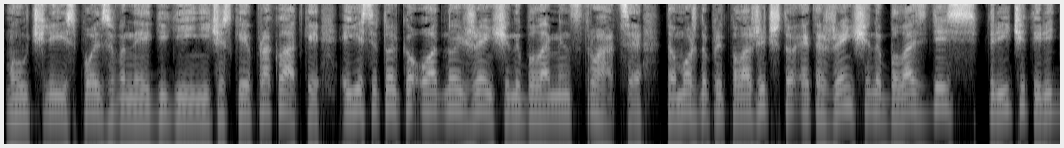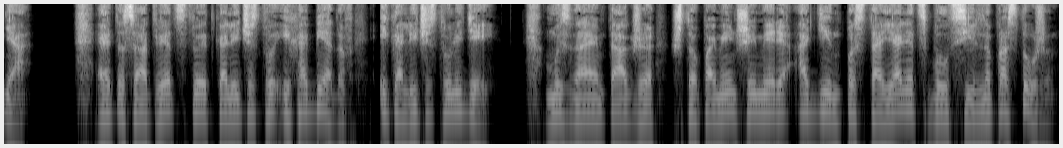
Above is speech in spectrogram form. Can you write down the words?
Мы учли использованные гигиенические прокладки, и если только у одной женщины была менструация, то можно предположить, что эта женщина была здесь 3-4 дня. Это соответствует количеству их обедов и количеству людей. Мы знаем также, что по меньшей мере один постоялец был сильно простужен.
